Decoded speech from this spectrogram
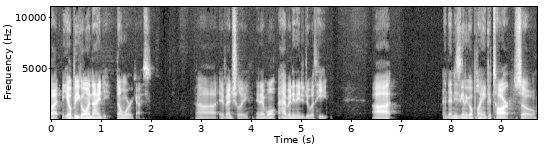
but he'll be going 90. Don't worry, guys. Uh, eventually, and it won't have anything to do with heat. Uh, and then he's gonna go playing guitar. So,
